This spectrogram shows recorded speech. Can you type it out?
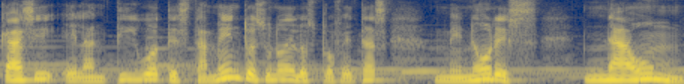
casi el Antiguo Testamento. Es uno de los profetas menores. Nahum,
